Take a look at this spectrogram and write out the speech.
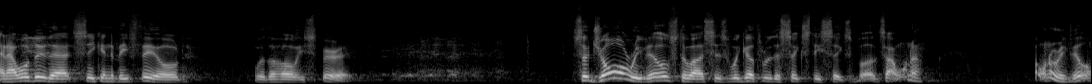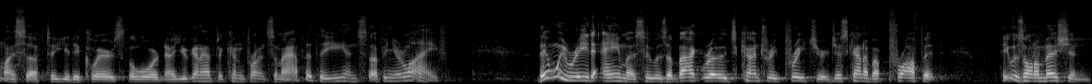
and I will do that seeking to be filled with the Holy Spirit. So Joel reveals to us as we go through the 66 books, I want to I want to reveal myself to you, declares the Lord. Now, you're going to have to confront some apathy and stuff in your life. Then we read Amos, who was a backroads country preacher, just kind of a prophet. He was on a mission.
